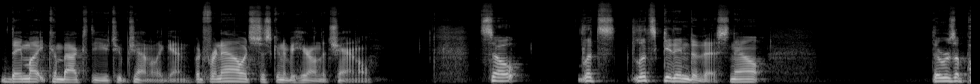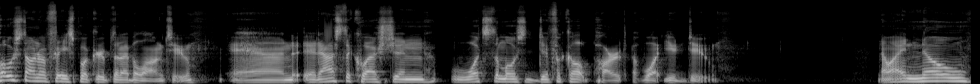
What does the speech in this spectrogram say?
they might come back to the YouTube channel again. But for now, it's just going to be here on the channel. So let's let's get into this now. There was a post on a Facebook group that I belong to, and it asked the question What's the most difficult part of what you do? Now, I know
